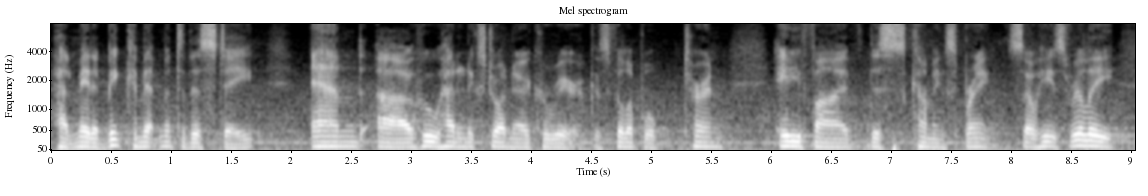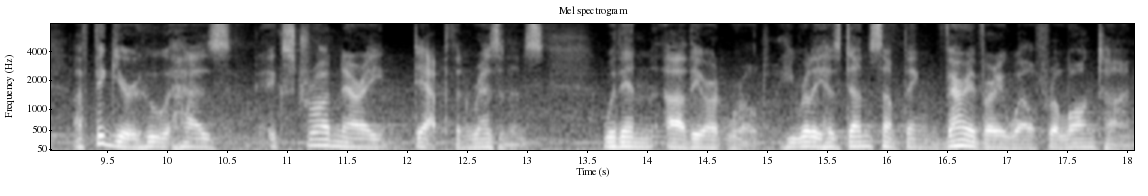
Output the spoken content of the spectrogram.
had made a big commitment to this state and uh, who had an extraordinary career, because Philip will turn 85 this coming spring. So he's really a figure who has extraordinary depth and resonance within uh, the art world. He really has done something very, very well for a long time.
